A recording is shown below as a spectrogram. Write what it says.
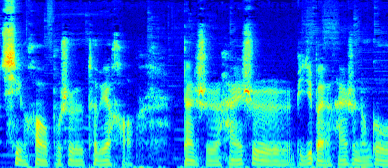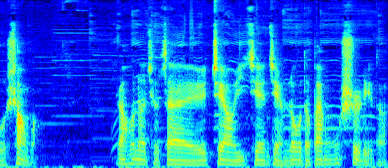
信号不是特别好，但是还是笔记本还是能够上网，然后呢就在这样一间简陋的办公室里呢，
